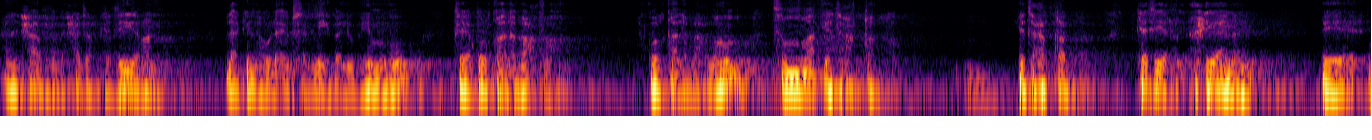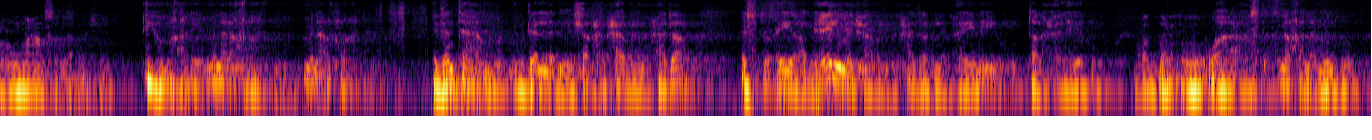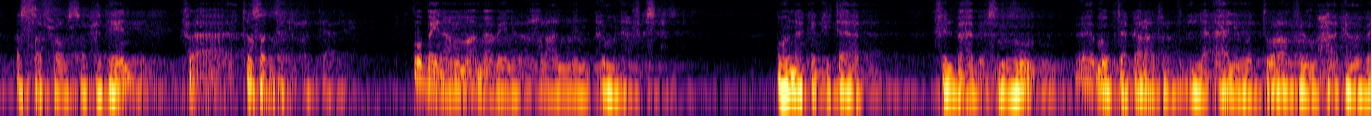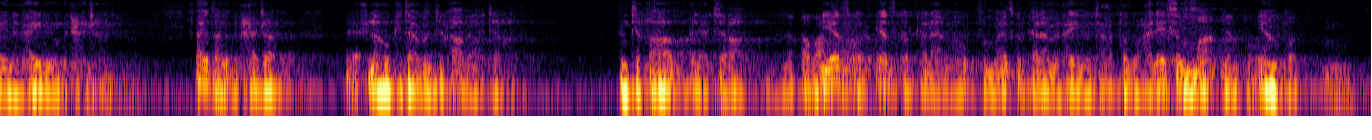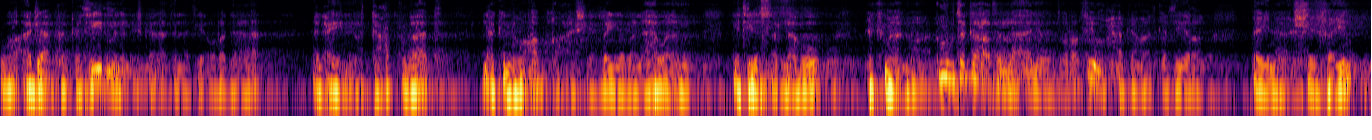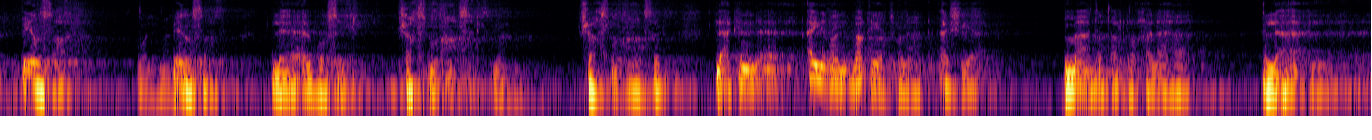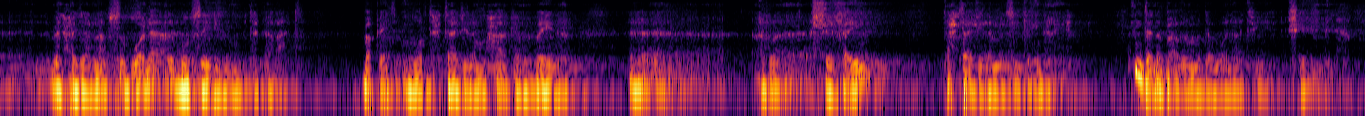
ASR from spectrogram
عن الحافظ بن حجر كثيرا لكنه لا يسميه بل يبهمه فيقول قال بعضهم. يقول قال بعضهم ثم يتعقب. يتعقب. كثيرا أحيانا وهو معاصر له شيء اي هو قريب من الأقران من الأقران. إذا انتهى مجلد من شرح الحافظ بن حجر استعير بعلم الحافظ بن حجر للعيني واطلع عليه ونقل منه الصفحة والصفحتين فتصدر الرد عليه. وبينهما ما بين الأقران من المنافسة. وهناك كتاب في الباب اسمه مبتكرات اللآلي والدرر في المحاكمة بين العين وابن حجر. أيضا ابن حجر له كتاب انتقاض الاعتراض. انتقاض الاعتراض. يذكر يذكر كلامه ثم يذكر كلام العين ويتعقب عليه ثم ينقض. وأجاب عن كثير من الإشكالات التي أوردها العين والتعقبات لكنه أبقى أشياء بيض لها ولم يتيسر له إكمالها. مبتكرات اللآلي والدرر في محاكمات كثيرة. بين الشيخين بإنصاف بإنصاف للبوصيري شخص معاصر. شخص معاصر. لكن أيضا بقيت هناك أشياء ما تطرق لها لا ابن حجر نفسه ولا البوصيري في المبتكرات. بقيت أمور تحتاج إلى محاكمة بين آه، الشيخين تحتاج إلى مزيد عناية عندنا بعض المدونات في شيء منها.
